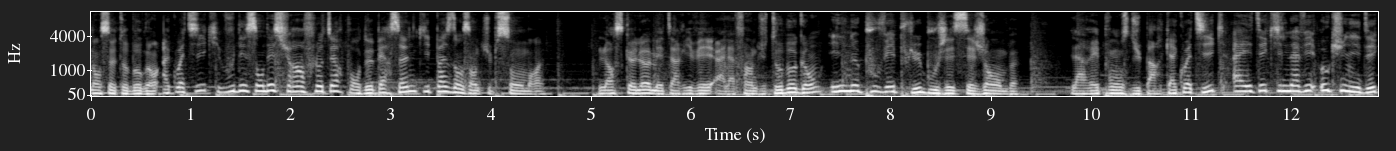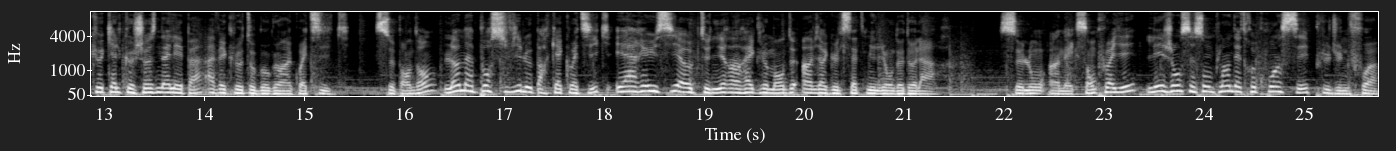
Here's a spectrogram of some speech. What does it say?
Dans ce toboggan aquatique, vous descendez sur un flotteur pour deux personnes qui passent dans un tube sombre. Lorsque l'homme est arrivé à la fin du toboggan, il ne pouvait plus bouger ses jambes. La réponse du parc aquatique a été qu'il n'avait aucune idée que quelque chose n'allait pas avec le toboggan aquatique. Cependant, l'homme a poursuivi le parc aquatique et a réussi à obtenir un règlement de 1,7 million de dollars. Selon un ex-employé, les gens se sont plaints d'être coincés plus d'une fois,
